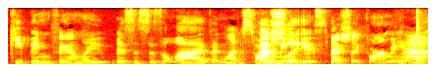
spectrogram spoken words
keeping family businesses alive, and Well, and especially farming. especially farming, yeah.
